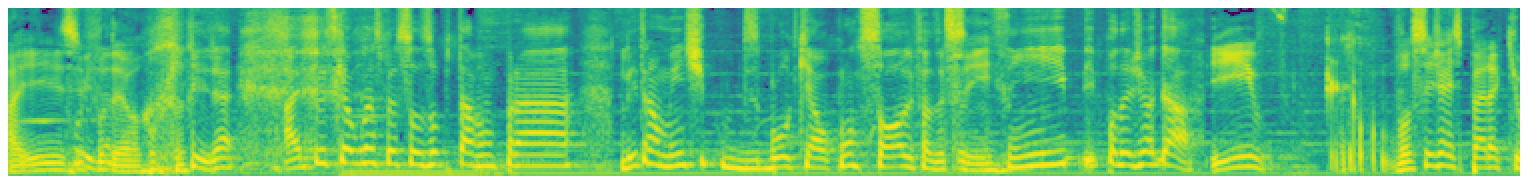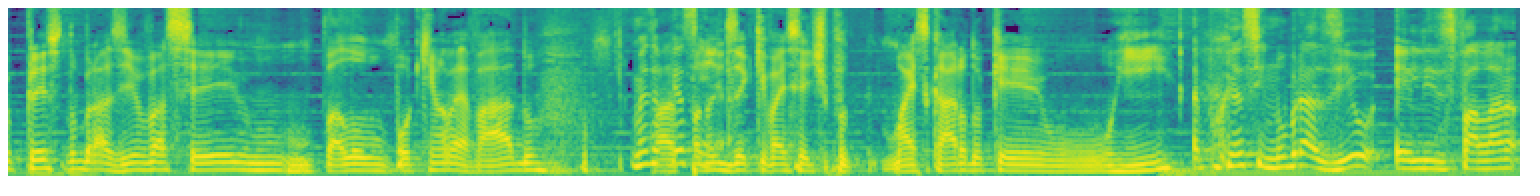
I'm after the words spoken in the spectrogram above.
Aí se Cuida, fudeu. né? Já- Aí por isso que algumas pessoas optavam pra literalmente desbloquear o console, fazer coisa Sim. assim e, e poder jogar. E você já espera que o preço no Brasil vai ser um valor um pouquinho elevado. Mas é pra, porque, pra assim, não dizer que vai ser, tipo, mais caro do que um rim. É porque assim, no Brasil, eles falaram,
